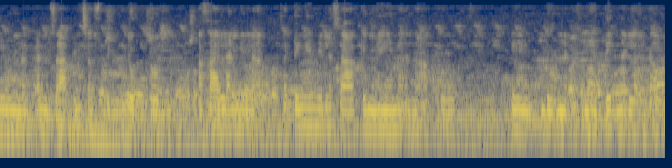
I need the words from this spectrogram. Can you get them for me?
yung nag-ano sa akin sa doktor, akala nila, katingin nila sa akin, mahina na ako. Eh, doon na, ihatid na lang daw.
